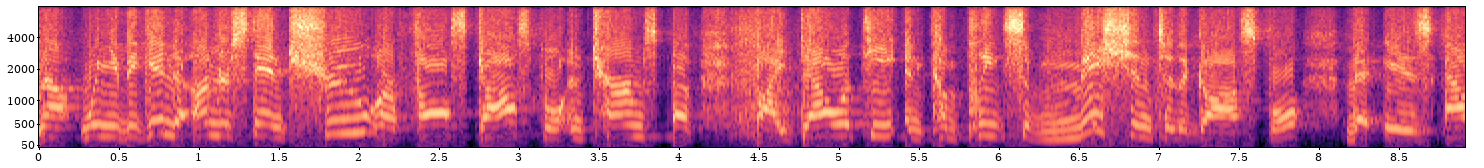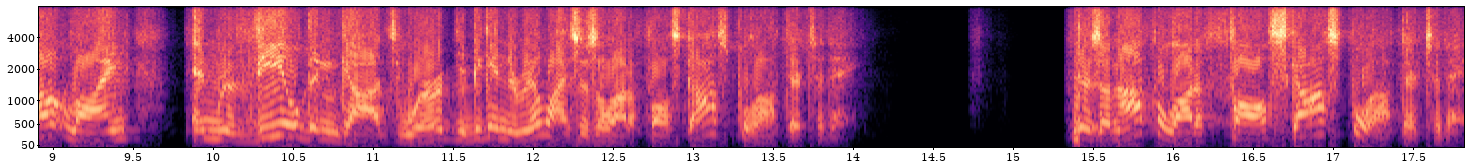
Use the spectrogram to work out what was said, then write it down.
Now, when you begin to understand true or false gospel in terms of fidelity and complete submission to the gospel that is outlined and revealed in God's Word, you begin to realize there's a lot of false gospel out there today. There's an awful lot of false gospel out there today.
